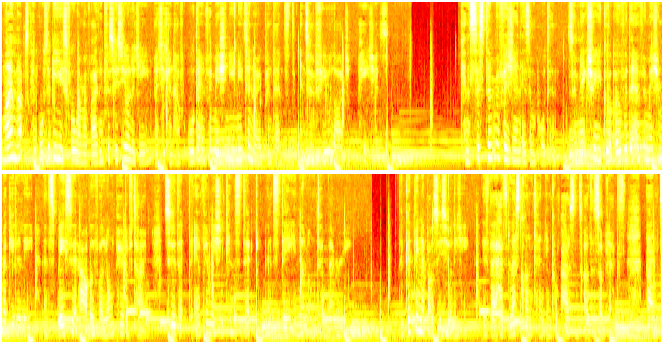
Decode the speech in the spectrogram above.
Mind maps can also be useful when revising for sociology, as you can have all the information you need to know condensed into a few large pages. Consistent revision is important, so make sure you go over the information regularly and space it out over a long period of time so that the information can stick and stay in your long term memory. The good thing about sociology is that it has less content in comparison to other subjects, and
